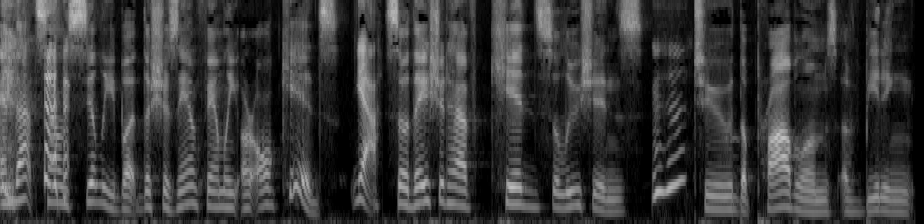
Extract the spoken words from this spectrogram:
and that sounds silly, but the Shazam family are all kids. Yeah. So they should have kid solutions to the problems of beating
